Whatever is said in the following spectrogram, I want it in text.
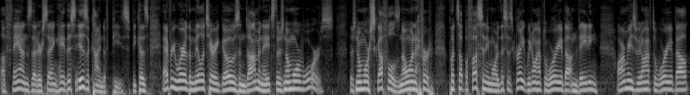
of fans that are saying, hey, this is a kind of peace because everywhere the military goes and dominates, there's no more wars. There's no more scuffles. No one ever puts up a fuss anymore. This is great. We don't have to worry about invading armies. We don't have to worry about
